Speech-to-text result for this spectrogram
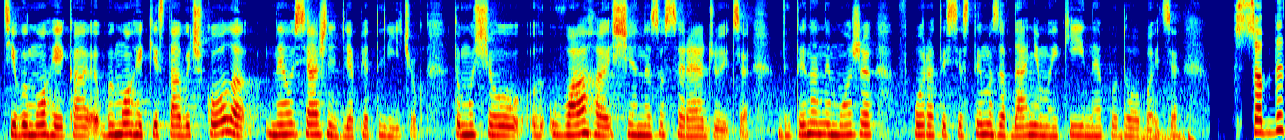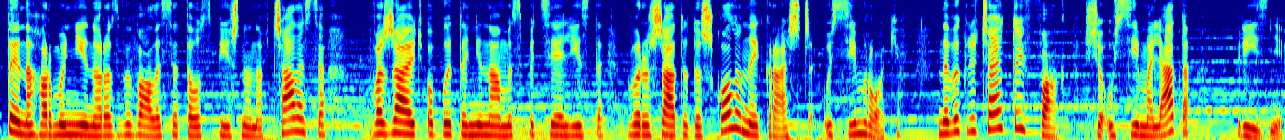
ті вимоги, яка вимоги, які ставить школа, неосяжні для п'ятирічок, тому що увага ще не зосереджується. Дитина не може впоратися з тими завданнями, які їй не подобаються. Щоб дитина гармонійно розвивалася та успішно навчалася, вважають опитані нами спеціалісти вирушати до школи найкраще у 7 років. Не виключають той факт, що усі малята різні,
